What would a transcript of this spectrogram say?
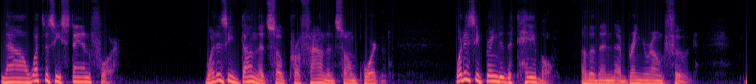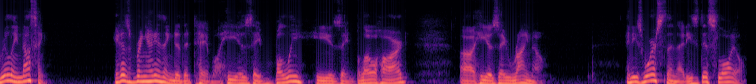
Now, what does he stand for? What has he done that's so profound and so important? What does he bring to the table other than uh, bring your own food? Really, nothing. He doesn't bring anything to the table. He is a bully. He is a blowhard. Uh, he is a RINO. And he's worse than that. He's disloyal.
